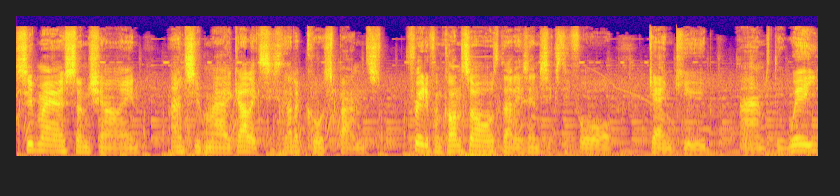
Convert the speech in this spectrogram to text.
Super Mario Sunshine and Super Mario Galaxy. So that of course spans three different consoles, that is N64, GameCube and the Wii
